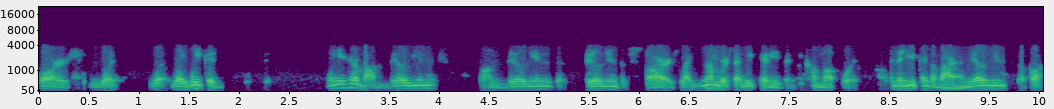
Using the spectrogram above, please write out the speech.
far as what what what we could. When you hear about billions on billions and billions of stars, like numbers that we can't even come up with, and then you think about millions of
